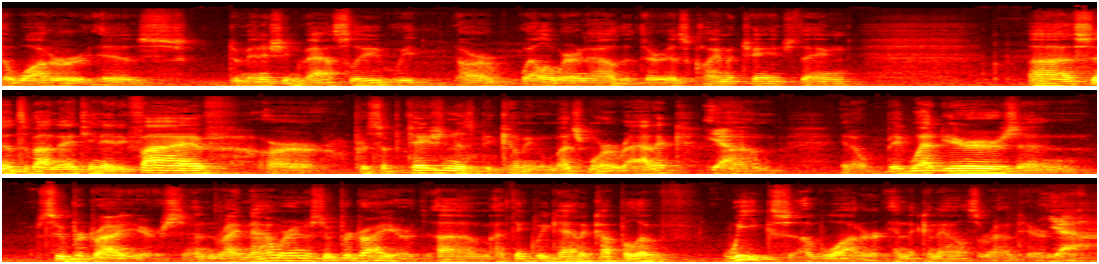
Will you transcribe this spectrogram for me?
the water is diminishing vastly. We are well aware now that there is climate change thing. Uh, since about 1985, our precipitation is becoming much more erratic. Yeah. Um, you know, big wet years and super dry years. And right now we're in a super dry year. Um, I think we've had a couple of weeks of water in the canals around here. Yeah.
